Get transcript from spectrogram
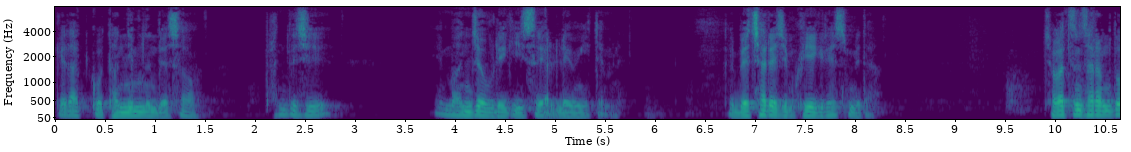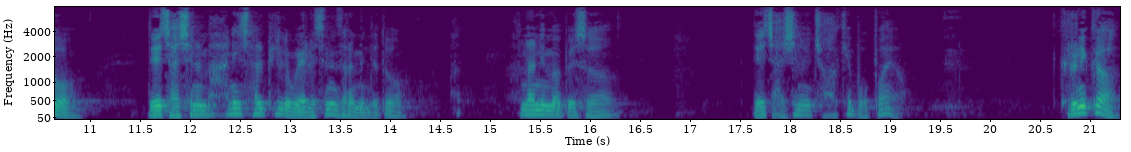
깨닫고 덧입는 데서 반드시 먼저 우리에게 있어야 할 내용이기 때문에 몇 차례 지금 그 얘기를 했습니다. 저 같은 사람도 내 자신을 많이 살피려고 애를 쓰는 사람인데도 하나님 앞에서 내 자신을 정확히 못 봐요. 그러니까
